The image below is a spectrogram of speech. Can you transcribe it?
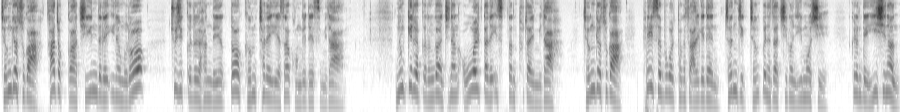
정 교수가 가족과 지인들의 이름으로 주식 거래를 한 내역도 검찰에 의해서 공개됐습니다. 눈길을 끄는 건 지난 5월 달에 있었던 투자입니다. 정 교수가 페이스북을 통해서 알게 된 전직 정권회사 직원 이모 씨. 그런데 이 씨는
